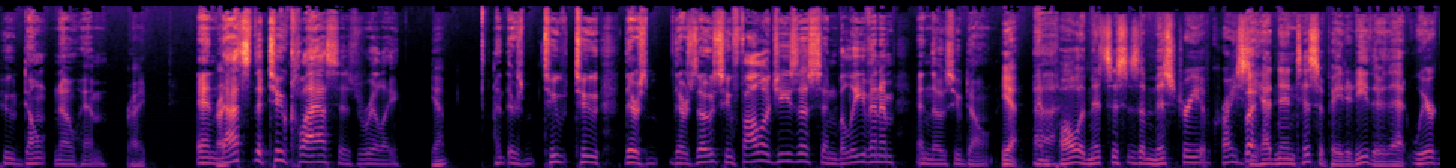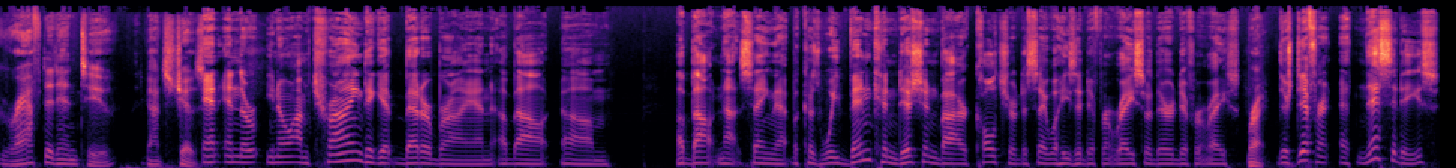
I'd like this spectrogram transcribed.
who don't know him. Right. And Right. that's the two classes really. Yep. And There's two two there's there's those who follow Jesus and believe in him and those who don't. Yeah. And Uh, Paul admits this is a mystery of Christ. but- he hadn't anticipated either that we're grafted into God's chosen. And and the you know I'm trying to get better, Brian, about um, about not saying that because we've been conditioned by our culture to say, well, he's a different race or they're a different race. Right. There's different ethnicities.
